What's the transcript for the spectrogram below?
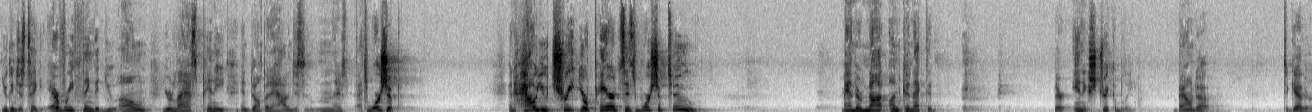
you can just take everything that you own, your last penny, and dump it out and just, mm, that's worship. And how you treat your parents is worship too. Man, they're not unconnected, they're inextricably bound up together.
